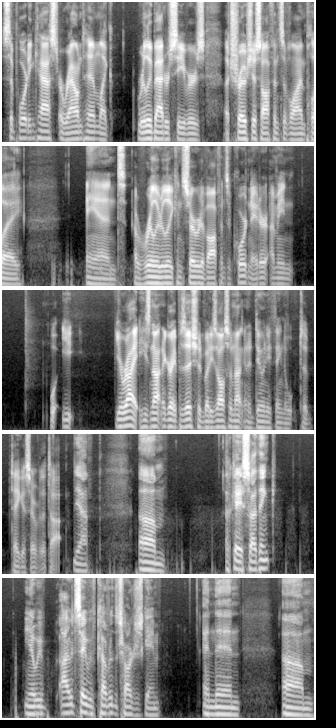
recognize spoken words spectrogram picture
supporting cast around him, like really bad receivers, atrocious offensive line play, and a really really conservative offensive coordinator, I mean, you, you're right. He's not in a great position, but he's also not going to do anything to to take us over the top. Yeah. Um. Okay, so I think, you know, we I would say we've covered the Chargers game, and then, um,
